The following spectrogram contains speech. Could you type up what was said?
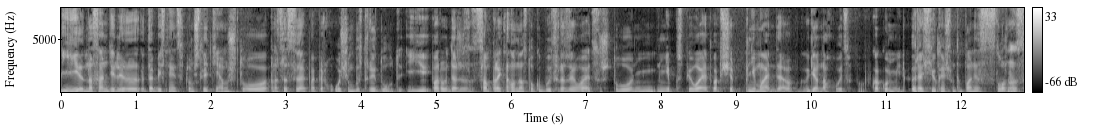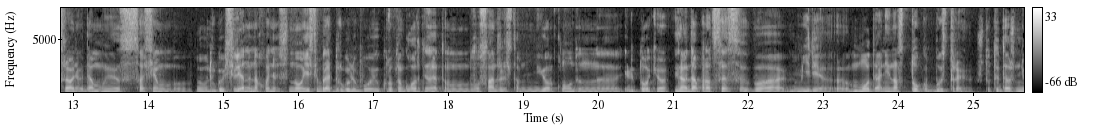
И на самом деле это объясняется в том числе тем, что процессы, во-первых, очень быстро идут, и порой даже сам проект он настолько быстро развивается, что не поспевает вообще понимать, да, где он находится, в каком мире. Россию, конечно, в этом плане сложно сравнивать, да, мы совсем в другой вселенной находимся, но если брать другой любой крупный город, не знаю, там Лос-Анджелес, там Нью-Йорк, Лондон э, или Токио, иногда процессы в мире э, моды, они настолько быстрые, что ты даже не,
